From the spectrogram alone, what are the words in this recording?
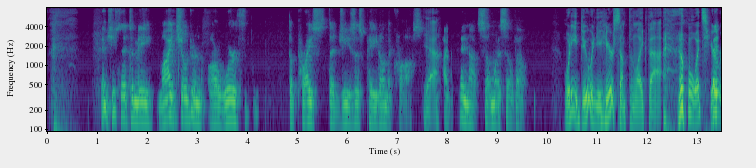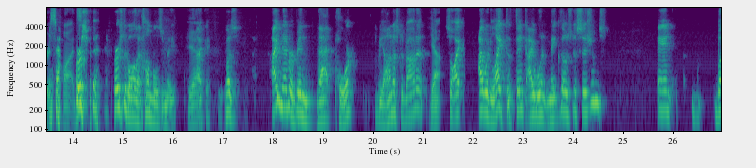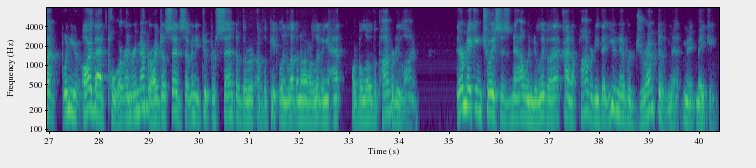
and she said to me, My children are worth the price that Jesus paid on the cross. Yeah. I cannot sell myself out. What do you do when you hear something like that? What's your response? First, first of all, it humbles me. Yeah. I, because I've never been that poor, to be honest about it. Yeah. So I, I would like to think I wouldn't make those decisions. And but when you are that poor, and remember, I just said 72% of the of the people in Lebanon are living at or below the poverty line. They're making choices now when you live in that kind of poverty that you never dreamt of making.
